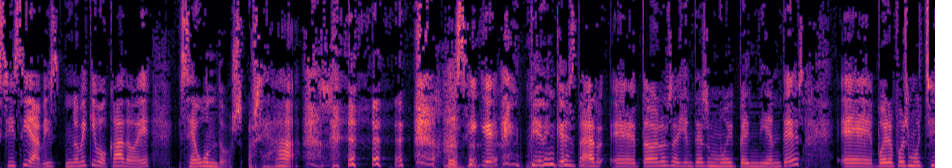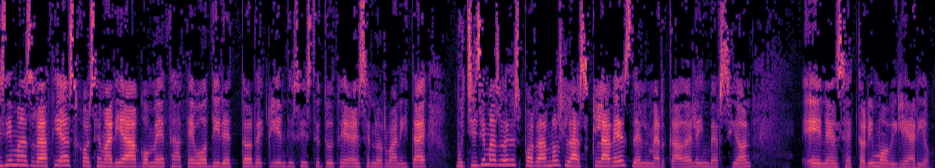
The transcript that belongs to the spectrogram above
sí, sí, habéis, no me he equivocado, ¿eh? Segundos. O sea, así que tienen que estar eh, todos los oyentes muy pendientes. Eh, bueno, pues muchísimas gracias, José María Gómez Acebo, director de clientes institucionales en Urbanitae. Muchísimas gracias por darnos las claves del mercado de la inversión en el sector inmobiliario.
